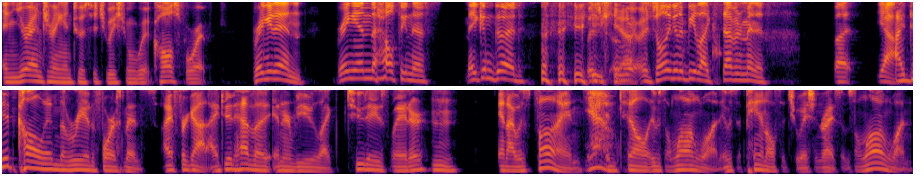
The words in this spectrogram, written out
and you're entering into a situation where it calls for it. Bring it in. Bring in the healthiness. Make him good. It's, Yeah. it's only going to be like seven minutes, but yeah. I did call in the reinforcements. I forgot. I did have an interview like two days later Hmm. and I was fine Yeah. until it was a long one. It was a panel situation, right? So it was a long one.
